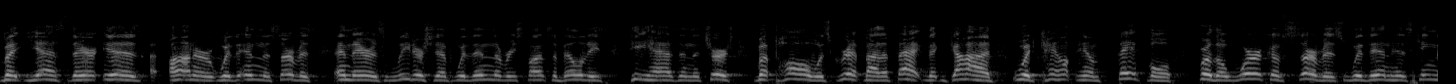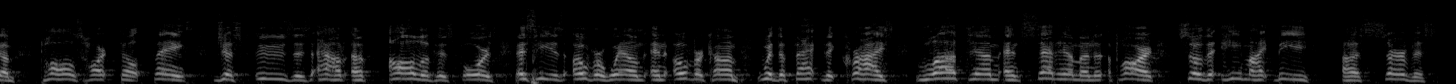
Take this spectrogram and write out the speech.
but yes, there is honor within the service and there is leadership within the responsibilities he has in the church. But Paul was gripped by the fact that God would count him faithful for the work of service within his kingdom. Paul's heartfelt thanks just oozes out of all of his pores as he is overwhelmed and overcome with the fact that Christ loved him and set him apart so that he might be a service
